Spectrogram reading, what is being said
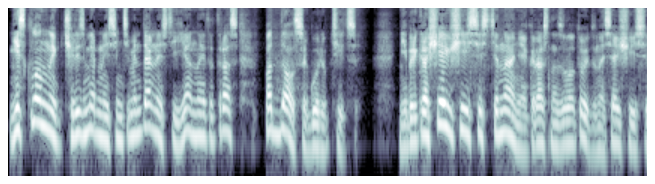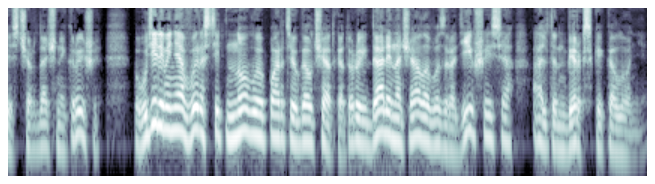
Не склонный к чрезмерной сентиментальности, я на этот раз поддался горю птицы. Непрекращающиеся стенания красно-золотой, доносящиеся с чердачной крыши, побудили меня вырастить новую партию голчат, которые дали начало возродившейся Альтенбергской колонии.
